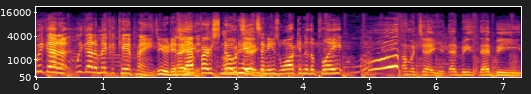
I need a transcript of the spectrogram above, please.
We gotta we gotta make a campaign, Dude, if Hey, that first note hits you. and he's walking to the plate, I'm gonna tell you, that'd be that'd be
